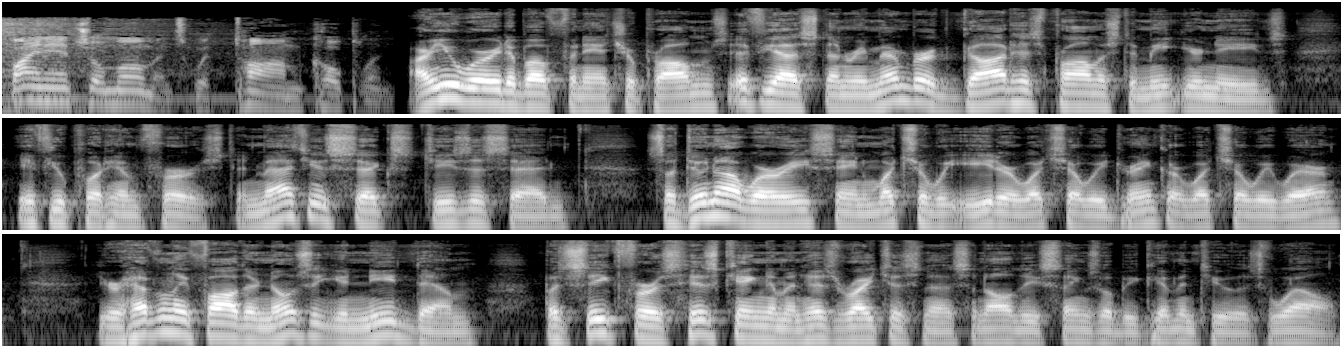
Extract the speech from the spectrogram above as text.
Financial Moments with Tom Copeland. Are you worried about financial problems? If yes, then remember God has promised to meet your needs if you put Him first. In Matthew 6, Jesus said, So do not worry, saying, What shall we eat, or what shall we drink, or what shall we wear? Your heavenly Father knows that you need them, but seek first His kingdom and His righteousness, and all these things will be given to you as well.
